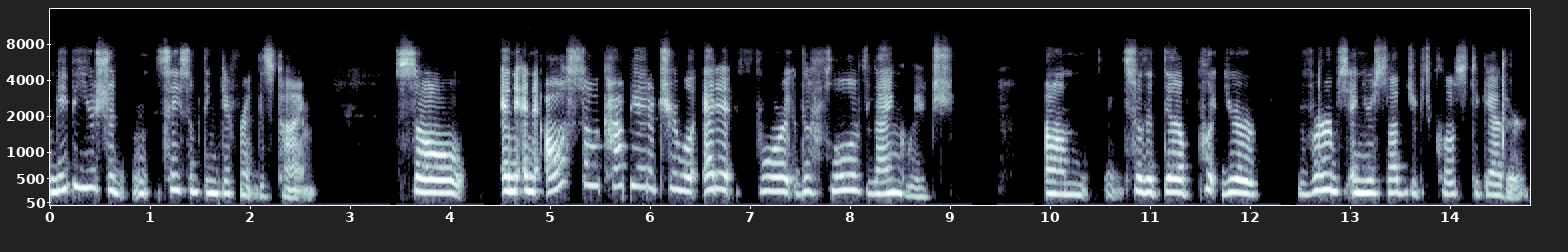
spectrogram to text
maybe you should say something different this time. So, and, and also a copy editor will edit for the flow of language um, so that they'll put your verbs and your subjects close together.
